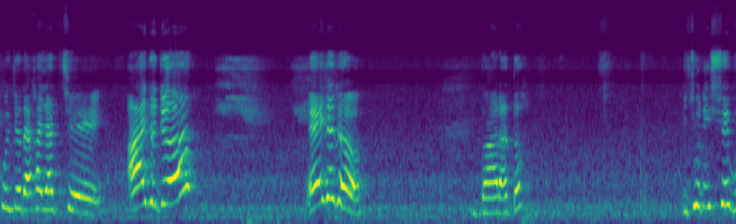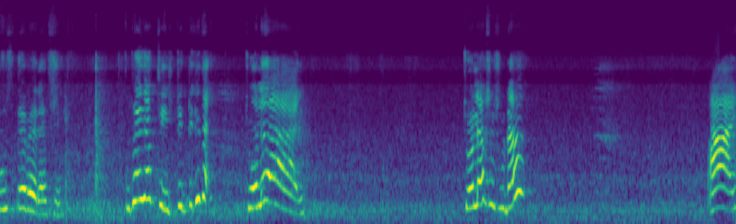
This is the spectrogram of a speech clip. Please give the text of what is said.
খুলছে, দেখা যাচ্ছে। আয় জোজো এই জোজো দাঁড়া তো। কিছু নিশ্চয়ই বুঝতে পেরেছে। কোথায় যাচ্ছিস? টিকটিকি চলে আয়। চলে আসো শোনা আয়।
